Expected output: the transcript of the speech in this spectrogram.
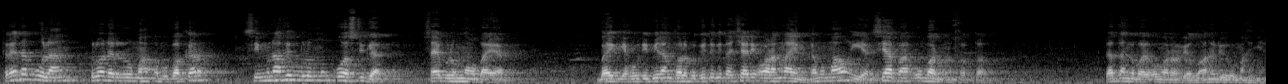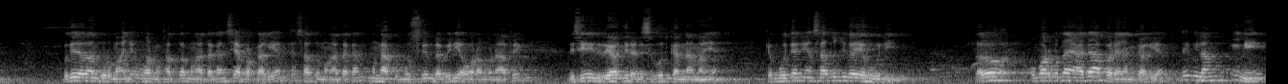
Ternyata pulang keluar dari rumah Abu Bakar si munafik belum puas juga. Saya belum mau bayar. Baik Yahudi bilang kalau begitu kita cari orang lain. Kamu mau? Iya. Siapa? Umar bin Khattab. Datang kepada Umar radhiyallahu di rumahnya. Begitu datang ke rumahnya Umar bin Khattab mengatakan siapa kalian? Satu mengatakan mengaku muslim tapi dia orang munafik di sini di tidak disebutkan namanya kemudian yang satu juga Yahudi Lalu Umar bertanya, ada apa dengan kalian? Dia bilang, ini,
